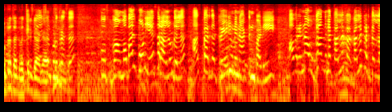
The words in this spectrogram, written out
குற்றச்சாட்டு வச்சிருக்காங்க. மொபைல் போன் ஏன் சார் அலௌட் இல்ல? As per the trade union ஆக்டின் படி அவர் என்ன உட்கார்ந்து கள்ள கள்ளக்கடத்தல்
